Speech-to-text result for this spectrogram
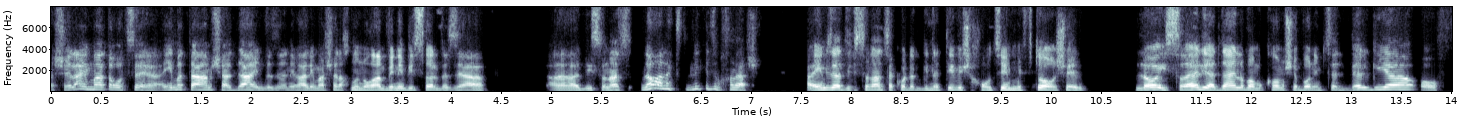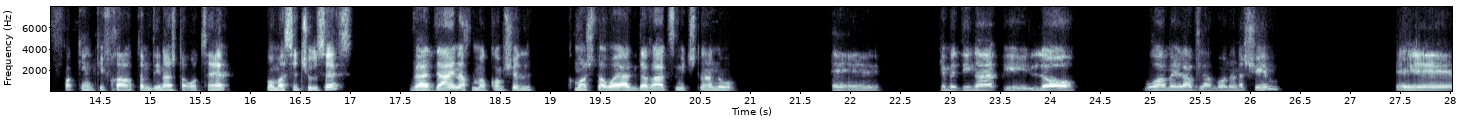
השאלה היא מה אתה רוצה, האם אתה עם שעדיין, וזה נראה לי מה שאנחנו נורא מבינים בישראל, וזה הדיסוננס, לא אלכס, תדליק את זה מחדש, האם זה הדיסוננס הקוגנטיבי שאנחנו רוצים לפתור של לא, ישראל היא עדיין לא במקום שבו נמצאת בלגיה, או fucking תבחר את המדינה שאתה רוצה, או מסצ'וסטס, ועדיין אנחנו במקום של, כמו שאתה רואה, ההגדרה העצמית שלנו אה, כמדינה היא לא ברורה מאליו להמון אנשים. אה,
